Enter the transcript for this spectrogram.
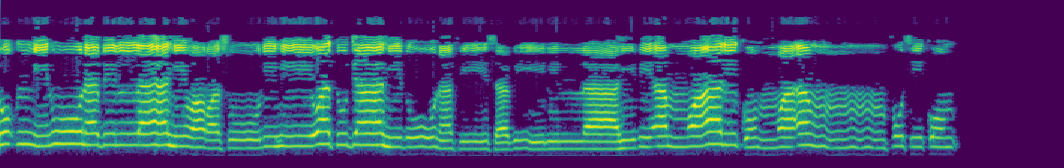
تؤمنون بالله ورسوله وتجاهدون في سبيل الله بأموالكم وأنفسكم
